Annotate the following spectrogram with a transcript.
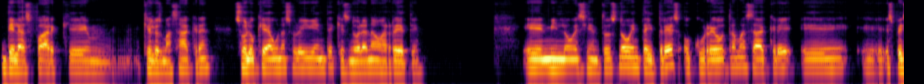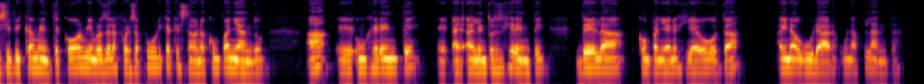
de las FARC que, mm, que, los masacran. Solo queda una sobreviviente que es Nora Navarrete. En 1993 ocurre otra masacre eh, eh, específicamente con miembros de la fuerza pública que estaban acompañando a eh, un gerente, al entonces gerente de la Compañía de Energía de Bogotá a inaugurar una planta.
